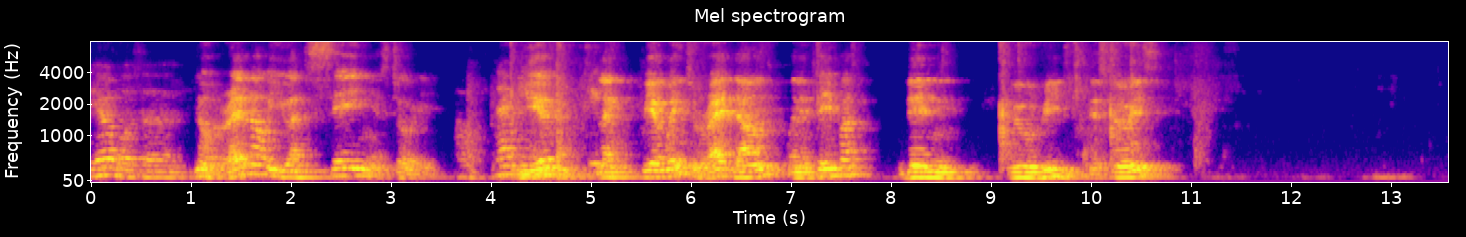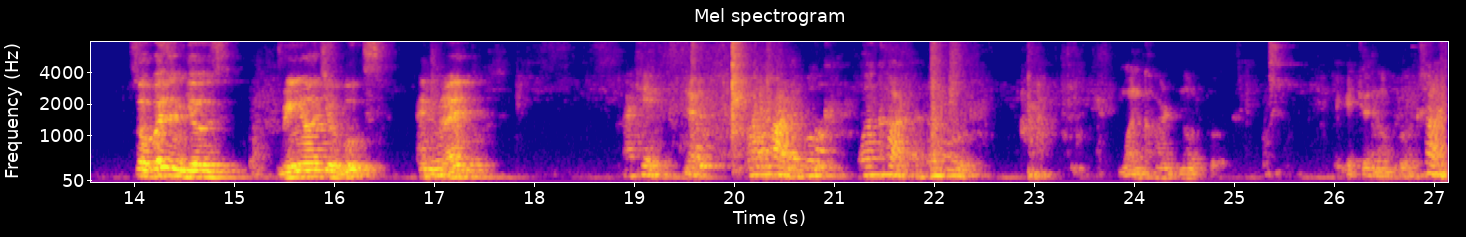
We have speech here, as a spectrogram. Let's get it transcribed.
There was a. No, right now you are saying a story. Oh, that means. Like, we are going to write down on a paper then we will read the stories. So boys and girls, bring out your books and write. Okay. Yeah. One card, a book. One card, a notebook. One card, notebook. You get your notebook. Sorry,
